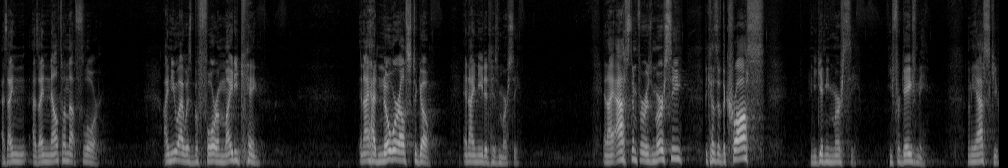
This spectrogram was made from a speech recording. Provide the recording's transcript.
As I, as I knelt on that floor, I knew I was before a mighty king, and I had nowhere else to go, and I needed his mercy. And I asked him for his mercy because of the cross, and he gave me mercy. He forgave me. Let me ask you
